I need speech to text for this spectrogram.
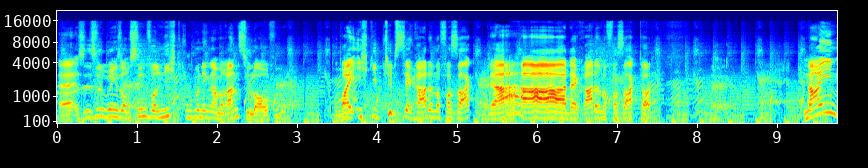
Äh, es ist übrigens auch sinnvoll, nicht unbedingt am Rand zu laufen. Wobei, ich gebe Tipps, der gerade noch versagt... Ja, der gerade noch versagt hat. Nein!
